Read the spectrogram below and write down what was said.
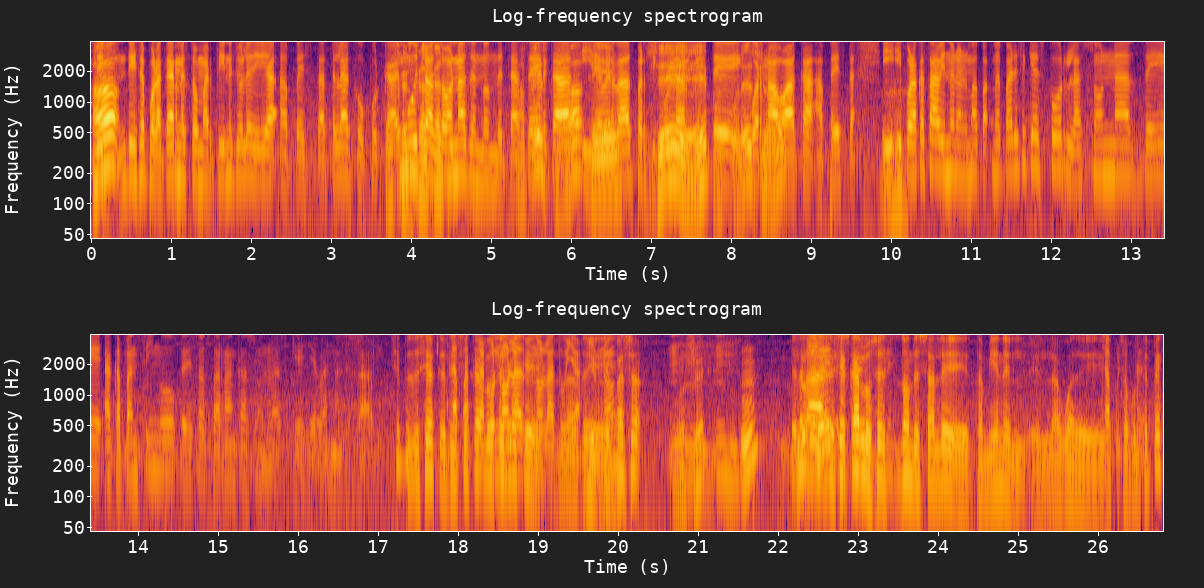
a... Dice, por acá Ernesto Martínez, yo le diría apestatlaco, porque Pues hay muchas zonas en donde te apesta, acercas y de sí. verdad Sí, particularmente pues eso. Cuernavaca apesta. Y, y por acá estaba viendo en el mapa, me parece que es por la zona de Acapancingo, esas barrancas son las que llevan hasta... Sí, pues decía que La decía Patlaco, Carlos no la- la que no la tuya, de- ¿Y el ¿no? qué pasa? No sé. ¿Mm? No sé, es- decía es- Carlos, es donde sale eh, también el, el agua de Chapultepec. Chapultepec,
